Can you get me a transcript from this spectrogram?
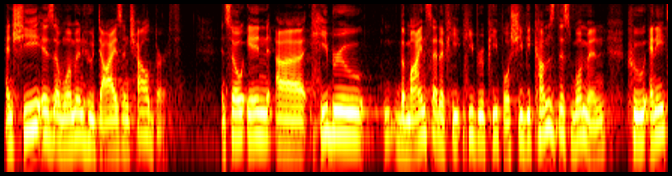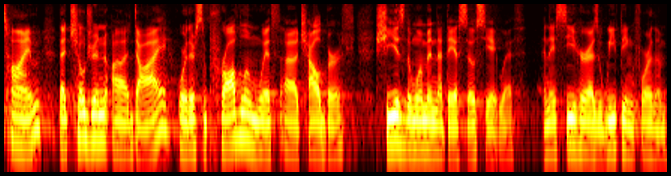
And she is a woman who dies in childbirth. And so, in uh, Hebrew, the mindset of he- Hebrew people, she becomes this woman who, anytime that children uh, die or there's a problem with uh, childbirth, she is the woman that they associate with. And they see her as weeping for them.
